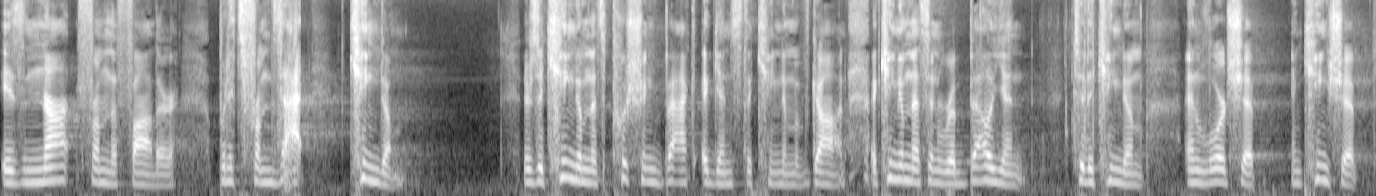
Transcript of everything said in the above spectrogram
is not from the Father, but it's from that kingdom. There's a kingdom that's pushing back against the kingdom of God, a kingdom that's in rebellion to the kingdom and lordship and kingship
